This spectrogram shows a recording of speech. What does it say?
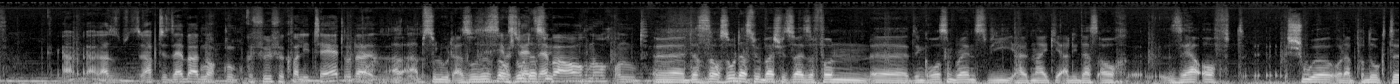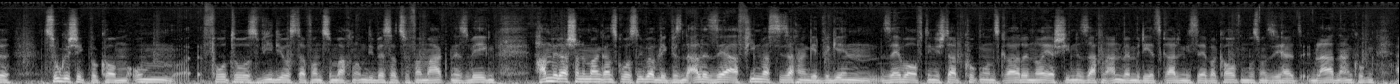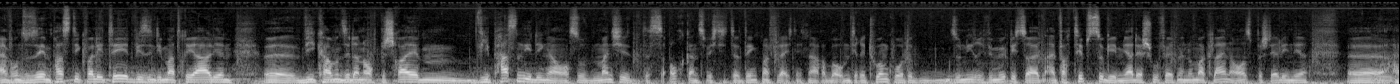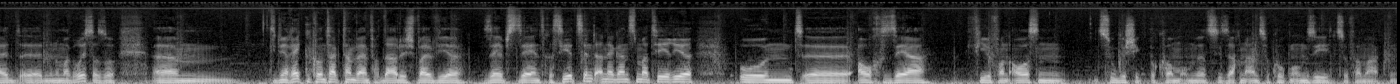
Also habt ihr selber noch ein Gefühl für Qualität oder? Ja, absolut. Also das ist auch so, dass selber wir, auch noch und äh, das ist auch so, dass wir beispielsweise von äh, den großen Brands wie halt Nike, Adidas auch sehr oft äh, Schuhe oder Produkte zugeschickt bekommen, um Fotos, Videos davon zu machen, um die besser zu vermarkten. Deswegen haben wir da schon immer einen ganz großen Überblick. Wir sind alle sehr affin, was die Sachen angeht. Wir gehen selber oft in die Stadt, gucken uns gerade neu erschienene Sachen an. Wenn wir die jetzt gerade nicht selber kaufen, muss man sie halt im Laden angucken, einfach um zu sehen, passt die Qualität, wie sind die Materialien, äh, wie kann man sie dann auch beschreiben, wie passen die Dinge auch. So manche, das ist auch ganz wichtig, da denkt man vielleicht nicht nach, aber um die Retourenquote so niedrig wie möglich zu halten, einfach Tipps zu geben. Ja, der Schuh fällt eine Nummer kleiner aus, bestell ihn dir äh, mhm. halt äh, eine Nummer größer. So. Ähm, den direkten Kontakt haben wir einfach dadurch, weil wir selbst sehr interessiert sind an der ganzen Materie und äh, auch sehr viel von außen zugeschickt bekommen, um uns die Sachen anzugucken, um sie zu vermarkten.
